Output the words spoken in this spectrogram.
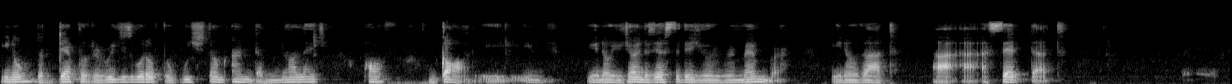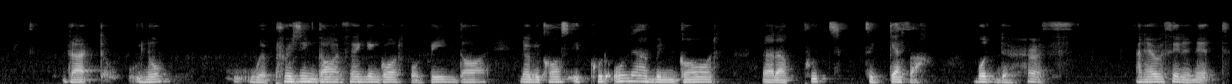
you know the depth of the riches, both of the wisdom and the knowledge of God. You know you joined us yesterday, you'll remember, you know that uh, I, I said that that you know we're praising God, thanking God for being God. You know, because it could only have been God that have put together both the earth and everything in it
